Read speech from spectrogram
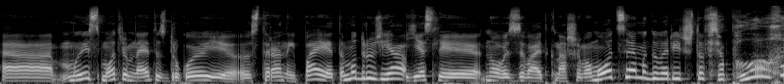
mm-hmm. мы смотрим на это с другой э, стороны. Поэтому, друзья, если новость взывает к нашим эмоциям и говорит, что все плохо,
